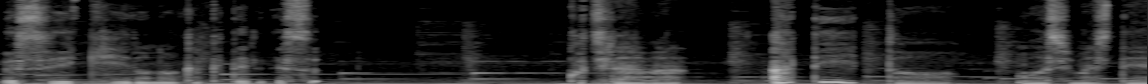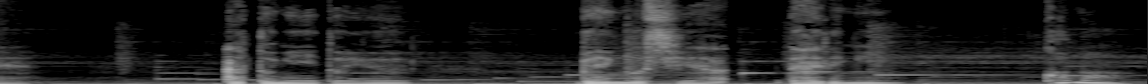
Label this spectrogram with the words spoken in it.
薄い黄色のカクテルです。こちらはアティと申しましてアトニーという弁護士や代理人顧問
